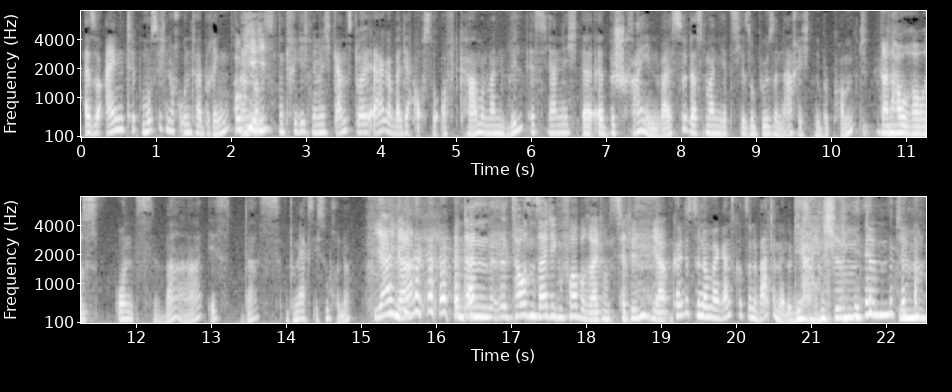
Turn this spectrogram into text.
Also einen Tipp muss ich noch unterbringen. Okay. Ansonsten kriege ich nämlich ganz doll Ärger, weil der auch so oft kam und man will es ja nicht äh, äh, beschreien, weißt du, dass man jetzt hier so böse Nachrichten bekommt. Dann hau raus. Und zwar ist das, du merkst, ich suche, ne? Ja, ja. In deinen äh, tausendseitigen Vorbereitungszetteln, ja. Könntest du noch mal ganz kurz so eine Wartemelodie einspielen? Dim, dim,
